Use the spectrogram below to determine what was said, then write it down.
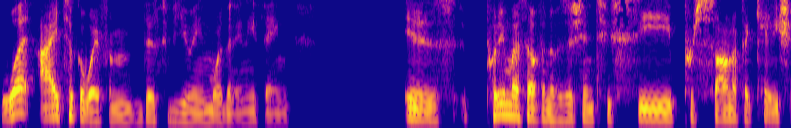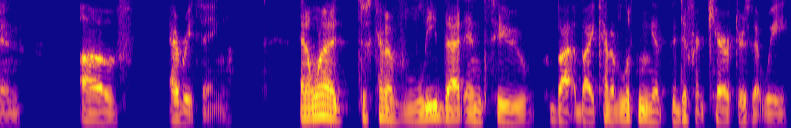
What I took away from this viewing more than anything is putting myself in a position to see personification of everything. And I want to just kind of lead that into by by kind of looking at the different characters that we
